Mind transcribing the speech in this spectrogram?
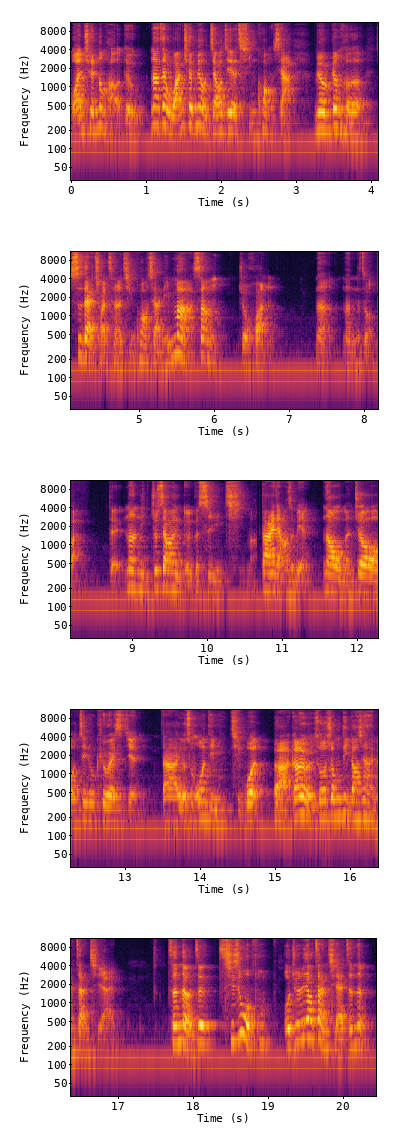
完全弄好的队伍。那在完全没有交接的情况下，没有任何世代传承的情况下，你马上就换了，那那那怎么办？对，那你就是要有一个适应期嘛。大概讲到这边，那我们就进入 Q&A 时间。大家有什么问题，请问，对吧？刚刚有人说兄弟到现在还没站起来，真的，这其实我我觉得要站起来真的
